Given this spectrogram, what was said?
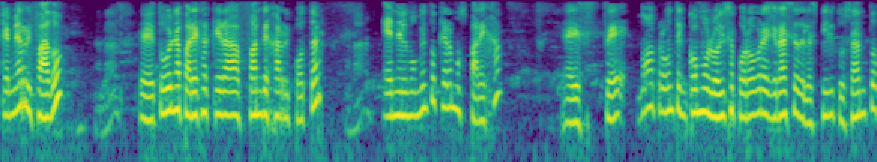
que me ha rifado. Eh, tuve una pareja que era fan de Harry Potter. En el momento que éramos pareja, este, no me pregunten cómo lo hice por obra y gracia del Espíritu Santo.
